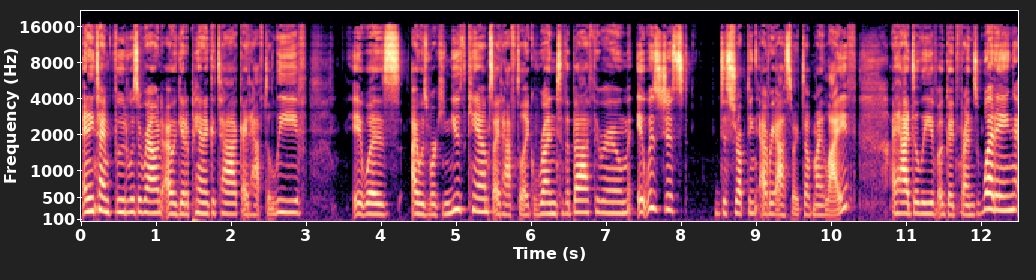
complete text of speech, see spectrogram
anytime food was around, I would get a panic attack. I'd have to leave. It was I was working youth camps. I'd have to like run to the bathroom. It was just disrupting every aspect of my life. I had to leave a good friend's wedding,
